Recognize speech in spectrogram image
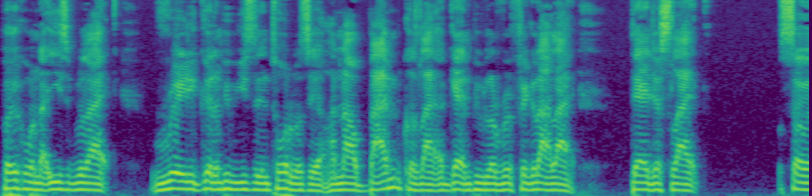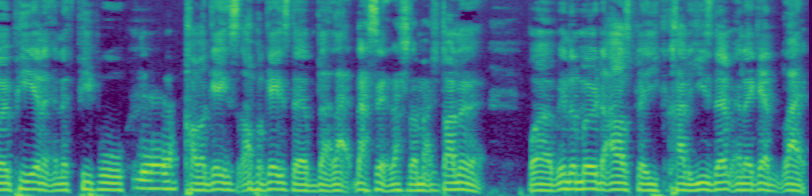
Pokemon that used to be like really good and people used to in tournaments here are now banned because like again people have figured out like they're just like so OP in it, and if people yeah. come against up against them, that like that's it, that's the match done in it. But um, in the mode that I was playing, you could kind of use them, and again, like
